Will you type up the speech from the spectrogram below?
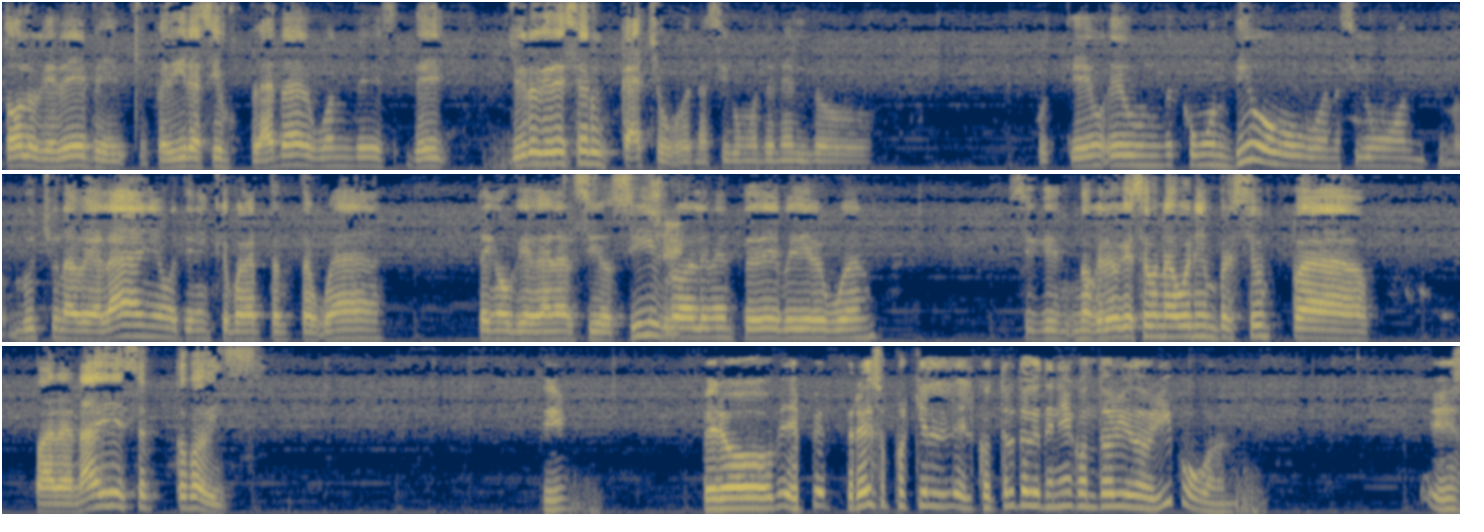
todo lo que debe pedir así en plata, el weón debe, yo creo que debe ser un cacho, weón, así como tenerlo. Porque es, un, es como un divo, weón, así como lucho una vez al año, me tienen que pagar tanta weá, tengo que ganar sí o sí, probablemente debe pedir el weón. Así que no creo que sea una buena inversión para para nadie excepto para Vince. Sí, pero, eh, pero eso es porque el, contrato que tenía con WWE, pues, es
